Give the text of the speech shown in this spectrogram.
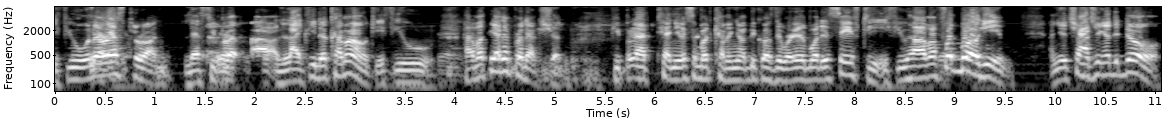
If you own a restaurant, less people are likely to come out. If you have a theater production, people are tenuous about coming out because they worry about their safety. If you have a football game and you're charging at the door,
